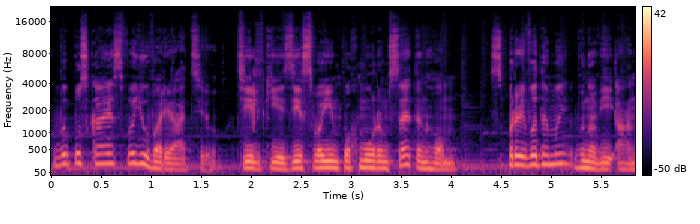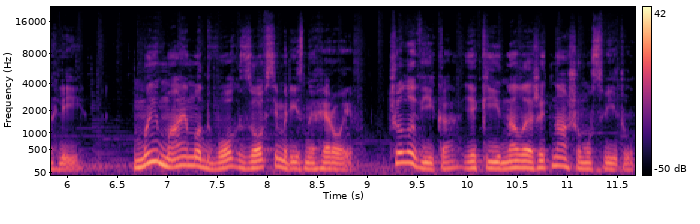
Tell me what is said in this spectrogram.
випускає свою варіацію, тільки зі своїм похмурим сеттингом з привидами в Новій Англії. Ми маємо двох зовсім різних героїв: чоловіка, який належить нашому світу,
